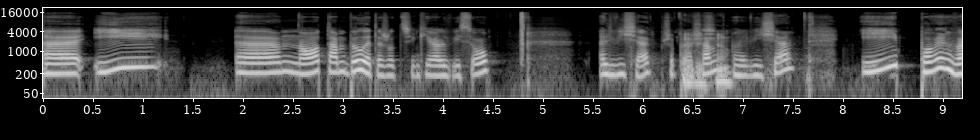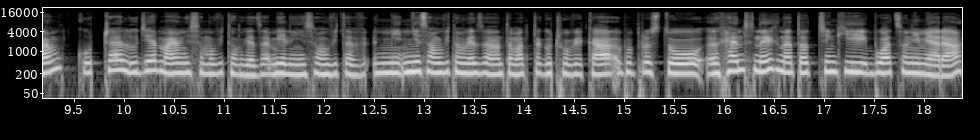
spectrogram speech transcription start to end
E, I e, no, tam były też odcinki o Elvisu. Elvisie, przepraszam, Elvisie. Elvisie. I powiem wam, kurczę, ludzie mają niesamowitą wiedzę, mieli niesamowite, niesamowitą wiedzę na temat tego człowieka. Po prostu chętnych na te odcinki była co niemiara.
